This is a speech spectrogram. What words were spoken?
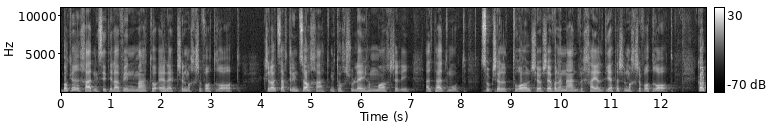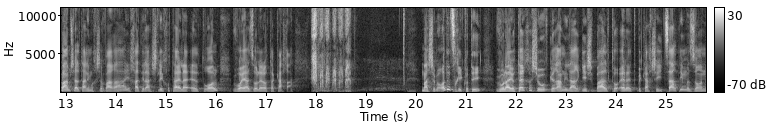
בוקר אחד ניסיתי להבין מה התועלת של מחשבות רעות. כשלא הצלחתי למצוא אחת, מתוך שולי המוח שלי עלתה דמות, סוג של טרול שיושב על ענן וחי על דיאטה של מחשבות רעות. כל פעם שעלתה לי מחשבה רעה, יכלתי להשליך אותה אל האל טרול, והוא היה זולל אותה ככה. מה שמאוד הצחיק אותי, ואולי יותר חשוב, גרם לי להרגיש בעל תועלת בכך שייצרתי מזון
